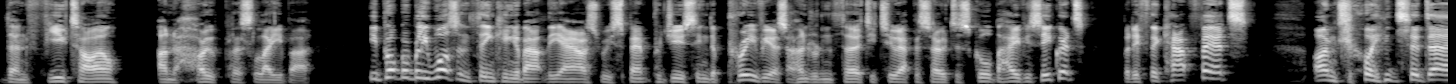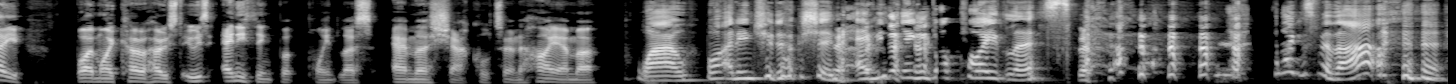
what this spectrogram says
than futile and hopeless labour. He probably wasn't thinking about the hours we spent producing the previous 132 episodes of School Behaviour Secrets, but if the cap fits, I'm joined today by my co host, who is anything but pointless, Emma Shackleton. Hi, Emma. Wow, what an introduction. Anything but pointless. Thanks for that.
